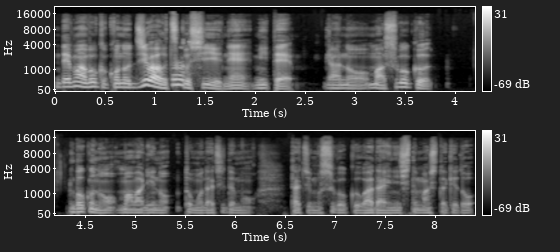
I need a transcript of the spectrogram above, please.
でまあ僕この「字は美しいね」見てあの、まあ、すごく僕の周りの友達でもたちもすごく話題にしてましたけど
